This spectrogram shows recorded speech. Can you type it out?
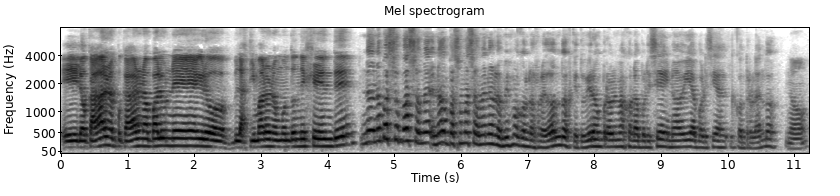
Eh, lo cagaron, cagaron a palo un negro, lastimaron a un montón de gente. No, no pasó más o menos, no pasó más o menos lo mismo con los redondos que tuvieron problemas con la policía y no había policía controlando. No,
